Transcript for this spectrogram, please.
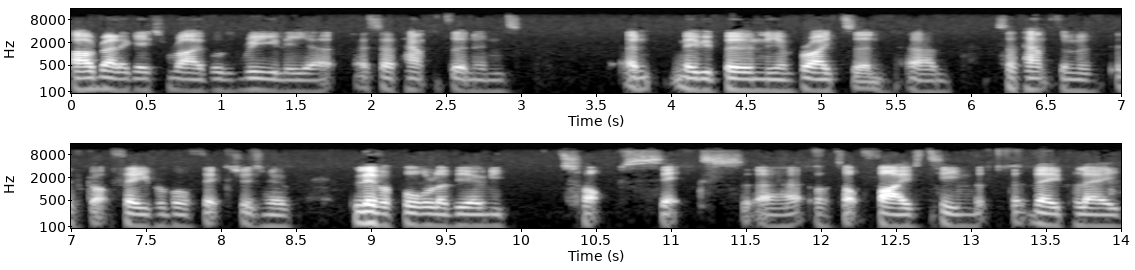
our relegation rivals really are, are Southampton and and maybe Burnley and Brighton. Um, Southampton have, have got favourable fixtures. You know, Liverpool are the only top six uh, or top five team that, that they play.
